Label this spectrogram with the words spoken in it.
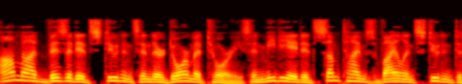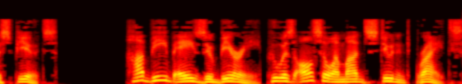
Ahmad visited students in their dormitories and mediated sometimes violent student disputes. Habib A. Zubiri, who was also Ahmad's student, writes,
